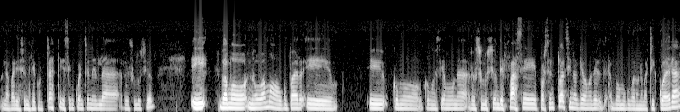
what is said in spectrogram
las variaciones de contraste que se encuentran en la resolución. Y vamos, no vamos a ocupar eh, eh, como, como decíamos, una resolución de fase porcentual, sino que vamos a, vamos a ocupar una matriz cuadrada.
